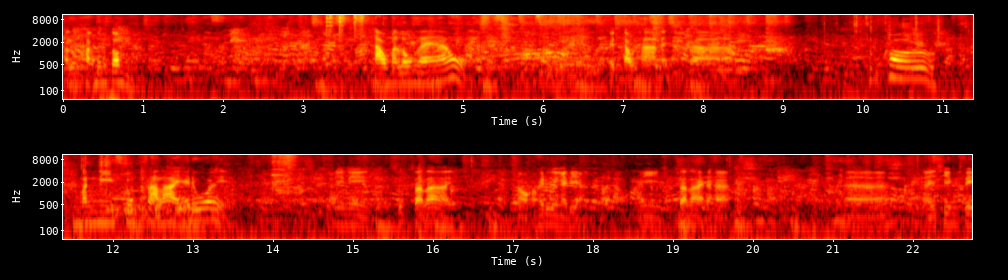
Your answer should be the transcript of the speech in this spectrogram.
อารมณ์ผักบุ้งต้ม เตามาลงแล้ว เป็นเตาถ่านเลยนะครับทุกคนมันมีซุปสาหร่ายให้ด้วย นี่นี่ซุปสาหร่ายเอาเอาให้ดูยังไงดีอะนี่ซุปสาหร่ายนะฮะนะไหนชิมซิ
